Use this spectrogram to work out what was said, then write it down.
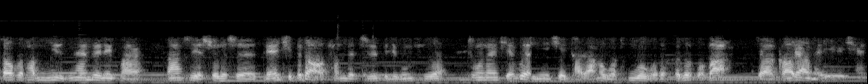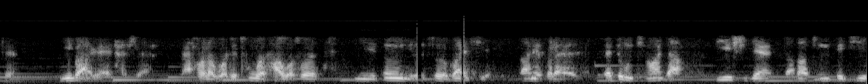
包括他们女子登山队那块儿，当时也说的是联系不到他们的直升飞机公司，中国登山协会进行协调。然后我通过我的合作伙伴叫高亮的一位先生，尼泊尔人他是，然后呢我就通过他我说你跟你的所有关系，然后你后来在这种情况下。第一时间找到直升飞机。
